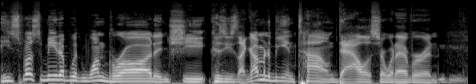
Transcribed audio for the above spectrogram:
he's supposed to meet up with one broad, and she, because he's like, I'm gonna be in town, Dallas or whatever, and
